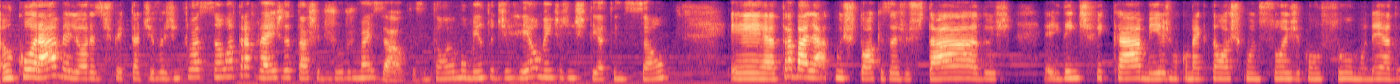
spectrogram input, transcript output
ancorar melhor as expectativas de inflação através da taxa de juros mais altas. Então é o momento de realmente a gente ter atenção, é, trabalhar com estoques ajustados, é, identificar mesmo como é que estão as condições de consumo, né, do,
